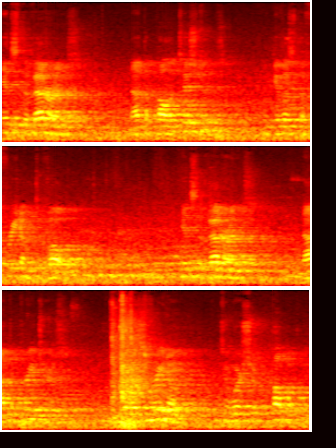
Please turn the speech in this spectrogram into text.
It's the veterans, not the politicians, who give us the freedom to vote. It's the veterans, not the preachers, who give us freedom to worship publicly.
